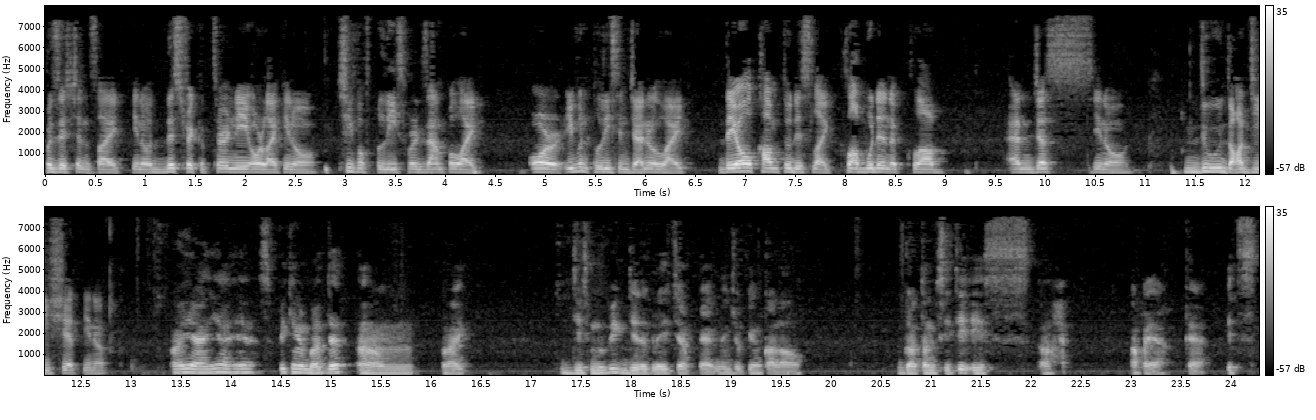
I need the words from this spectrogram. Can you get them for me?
positions like you know district attorney or like you know chief of police for example like or even police in general like they all come to this like club within a club and just you know do dodgy shit you know? Oh yeah yeah yeah. Speaking about that um like this movie did a great job kayak nunjukin kalau Gotham City is uh, apa ya kayak it's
